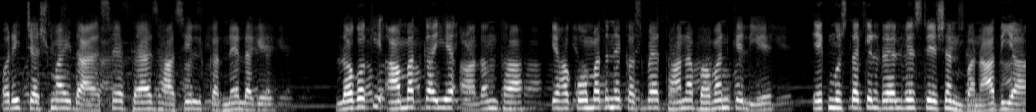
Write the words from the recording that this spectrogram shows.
اور اس چشمہ ہدایت سے فیض حاصل کرنے لگے۔ لوگوں کی آمد کا یہ عالم تھا کہ حکومت نے قصبہ تھانہ بھون کے لیے ایک مستقل ریلوے اسٹیشن بنا دیا۔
